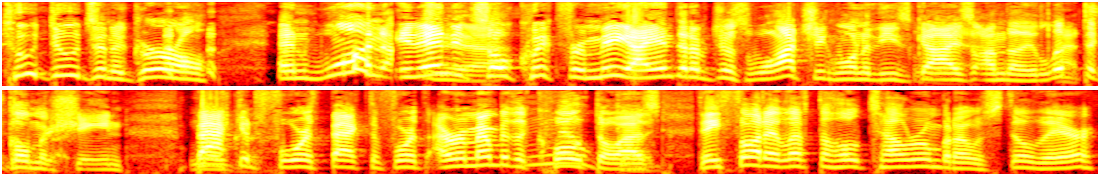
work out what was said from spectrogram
two dudes and a girl, and one it ended so quick for me. I ended up just watching one of these guys on the elliptical machine, back and forth, back and forth. I remember the quote though, as they thought I left the hotel room, but I was still there,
